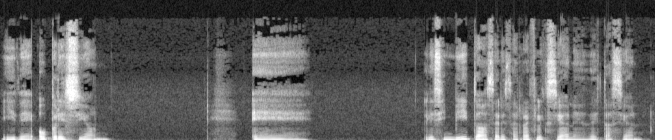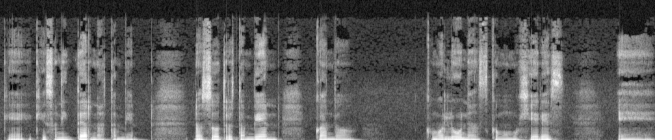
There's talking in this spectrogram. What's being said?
y de opresión. Eh, les invito a hacer esas reflexiones de estación que, que son internas también. Nosotros también, cuando como lunas, como mujeres, eh,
